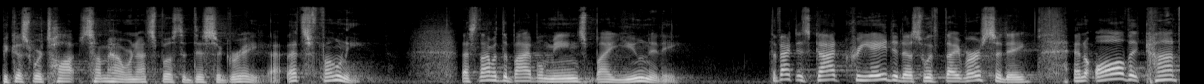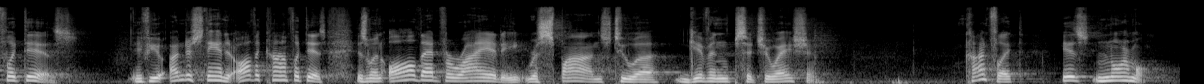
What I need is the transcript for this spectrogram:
because we're taught somehow we're not supposed to disagree. That's phony. That's not what the Bible means by unity. The fact is, God created us with diversity, and all that conflict is, if you understand it, all the conflict is, is when all that variety responds to a given situation. Conflict is normal.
